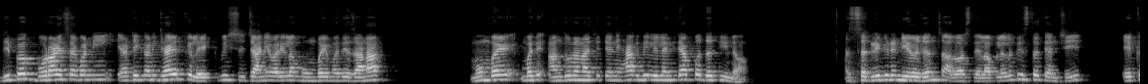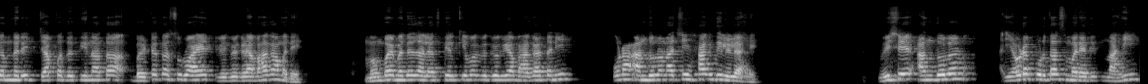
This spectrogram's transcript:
दीपक बोराळे साहेबांनी या ठिकाणी जाहीर केलं एकवीस जानेवारीला मुंबईमध्ये जाणार. मुंबईमध्ये आंदोलनाची त्यांनी हाक दिलेली आणि त्या पद्धतीनं सगळीकडे नियोजन चालू असलेलं आपल्याला दिसतं त्यांची. एकंदरीत ज्या पद्धतीनं आता बैठका सुरू आहेत वेगवेगळ्या भागामध्ये. मुंबईमध्ये झाल्या असतील किंवा वेगवेगळ्या भागात त्यांनी पुन्हा आंदोलनाची हाक दिलेली आहे. विषय आंदोलन एवढ्या पुरताच मर्यादित नाही.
